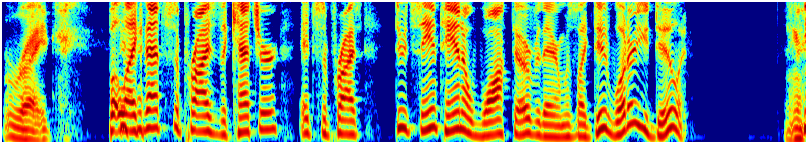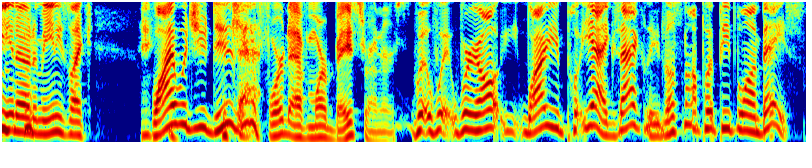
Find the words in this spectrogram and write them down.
Right. But like, that surprised the catcher. It surprised, dude, Santana walked over there and was like, dude, what are you doing? You know what I mean? He's like, why would you do You can't that? afford to have more base runners. We- we- We're all, why are you put, yeah, exactly. Let's not put people on base.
